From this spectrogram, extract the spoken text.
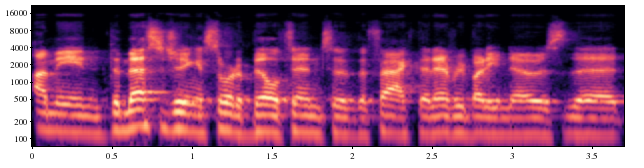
I mean, the messaging is sort of built into the fact that everybody knows that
